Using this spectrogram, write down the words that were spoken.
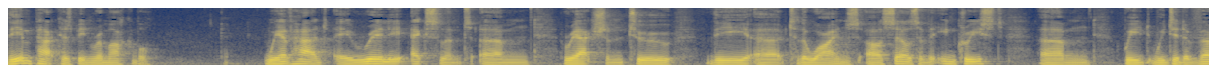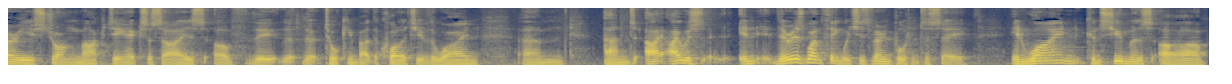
The impact has been remarkable. Okay. We have had a really excellent um, reaction to the uh, to the wines. Our sales have increased. Um, we we did a very strong marketing exercise of the, the, the talking about the quality of the wine. Um, and I, I was in. There is one thing which is very important to say in wine, consumers are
